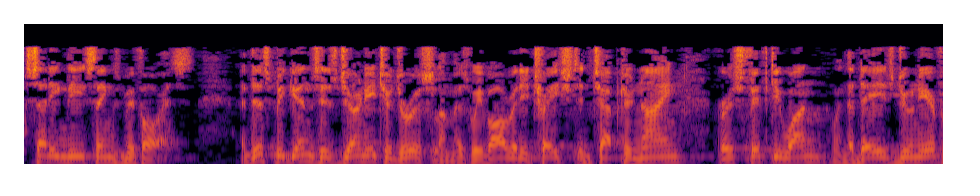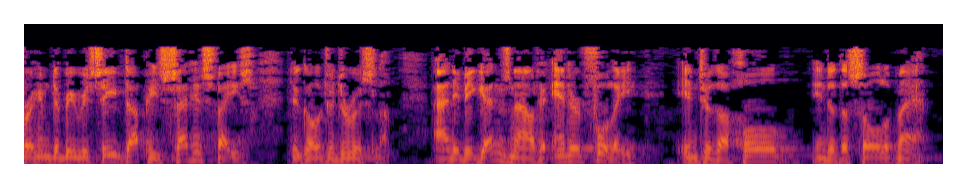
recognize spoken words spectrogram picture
setting these things before us. And this begins his journey to Jerusalem, as we've already traced in chapter 9, Verse 51, when the days drew near for him to be received up, he set his face to go to Jerusalem. And he begins now to enter fully into the whole, into the soul of man.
